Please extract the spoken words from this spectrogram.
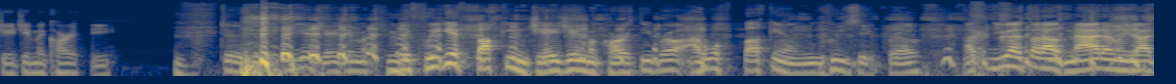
JJ McCarthy. Dude, dude, if we get JJ, if we get fucking JJ McCarthy, bro, I will fucking lose it, bro. I, you guys thought I was mad when we got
